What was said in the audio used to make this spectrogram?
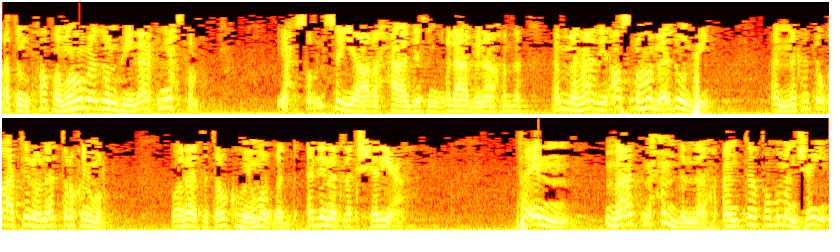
قتل الخطأ ما هو مأذون فيه لكن يحصل يحصل سيارة حادث انقلاب آخر أما هذه أصلها مأذون فيه أنك تقاتل ولا تترك يمر ولا تتركه يمر قد أذنت لك الشريعة. فإن مات الحمد لله أنت تضمن شيء.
